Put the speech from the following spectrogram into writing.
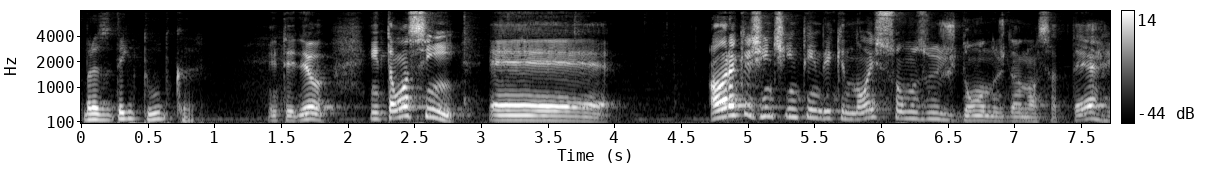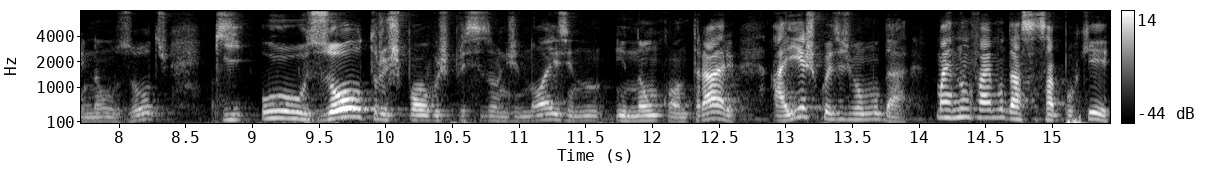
O Brasil tem tudo, cara. Entendeu? Então, assim, é... a hora que a gente entender que nós somos os donos da nossa terra e não os outros, que os outros povos precisam de nós e, e não o contrário, aí as coisas vão mudar. Mas não vai mudar, você sabe por quê?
